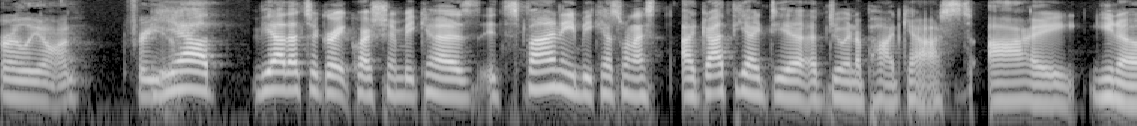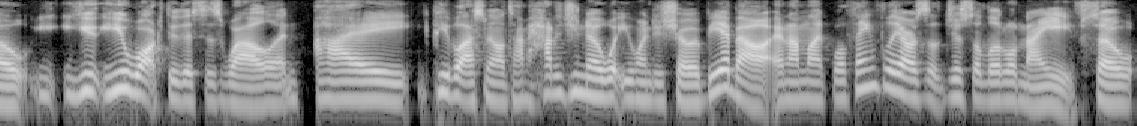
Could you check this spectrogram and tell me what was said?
early on for you? Yeah, yeah, that's a great question because it's funny because when I I got the idea of doing a podcast, I, you know, you you walked through this as well and I people ask me all the time, "How did you know what you wanted to show would be about?" And I'm like, "Well, thankfully I was just a little naive. So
